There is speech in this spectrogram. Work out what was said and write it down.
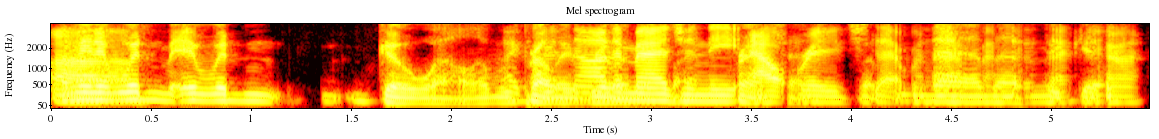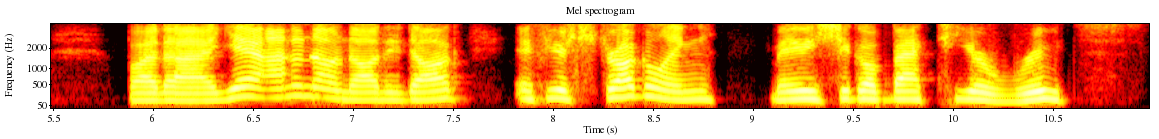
I mean, it uh, wouldn't. It wouldn't go well. It would I probably could not ruin the imagine the franchise, outrage that would man, happen. That would be that- good. yeah. But uh, yeah, I don't know, Naughty Dog. If you're struggling, maybe you should go back to your roots,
